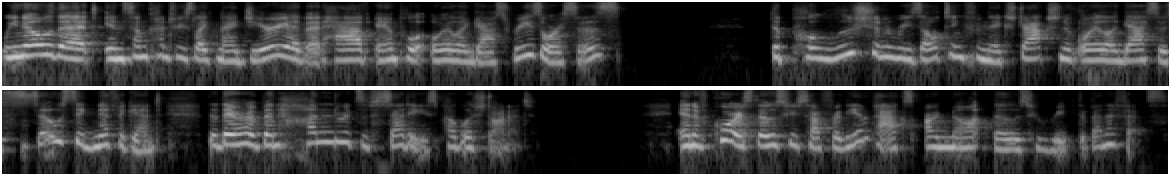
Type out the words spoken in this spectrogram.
We know that in some countries like Nigeria that have ample oil and gas resources, the pollution resulting from the extraction of oil and gas is so significant that there have been hundreds of studies published on it. And of course, those who suffer the impacts are not those who reap the benefits.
